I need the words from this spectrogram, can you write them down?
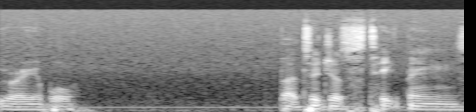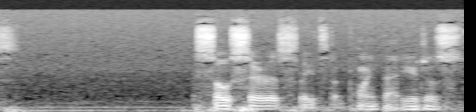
you're able. But to just take things so seriously to the point that you're just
